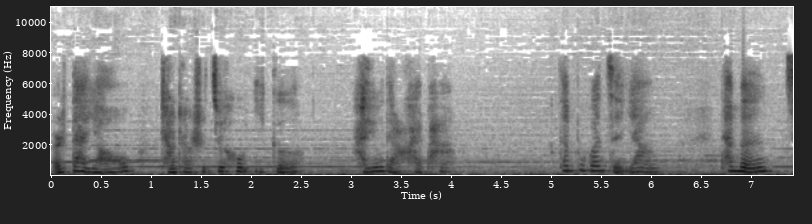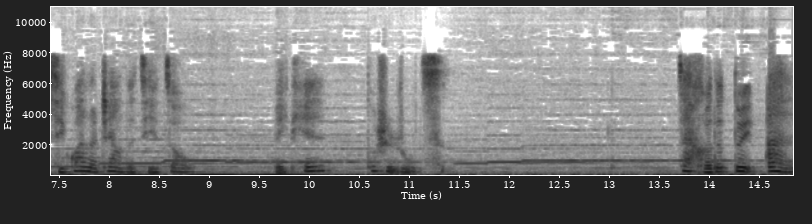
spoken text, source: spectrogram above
而大姚常常是最后一个，还有点害怕？但不管怎样，他们习惯了这样的节奏，每天都是如此。在河的对岸，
